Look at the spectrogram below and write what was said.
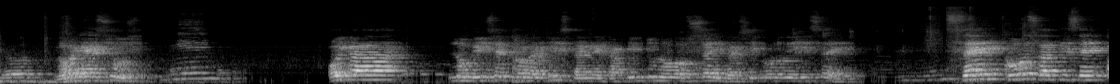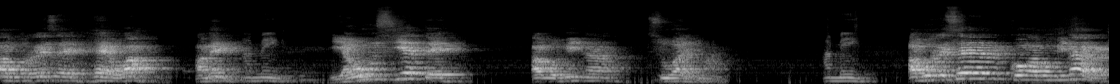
Dios. Gloria a Jesús. Oiga lo que dice el proverbista en el capítulo 6, versículo 16. Seis cosas dice aborrece Jehová. Amén. Amén. Y aún siete abomina su alma. Amén. Aborrecer con abominar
